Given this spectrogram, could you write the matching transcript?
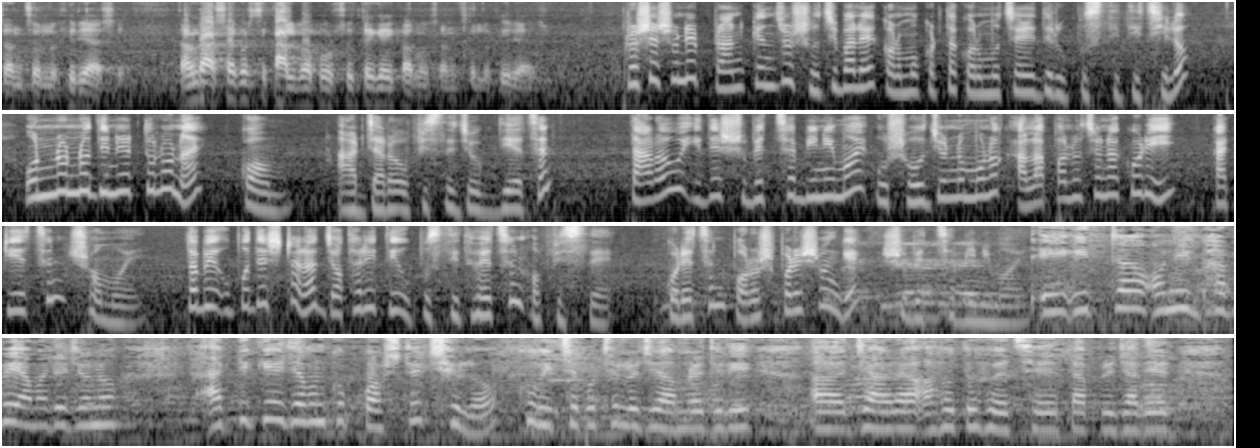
চাঞ্চল্য ফিরে আসে। আমরা আশা করছি কাল বা পরশু থেকেই কর্মচাঞ্চল্য ফিরে আসবে। প্রশাসনের প্রাণকেন্দ্র সচিবালয়ে কর্মকর্তা কর্মচারীদের উপস্থিতি ছিল। অন্যান্য দিনের তুলনায় কম। আর যারা অফিসে যোগ দিয়েছেন, তারাও ঈদের শুভেচ্ছা বিনিময় ও সৌজন্যমূলক আলাপ আলোচনা করেই কাটিয়েছেন সময়। তবে উপদেষ্টারা যথারীতি উপস্থিত হয়েছেন অফিসে। করেছেন পরস্পরের সঙ্গে শুভেচ্ছা বিনিময়। এই ঈদটা অনেকভাবে আমাদের জন্য একদিকে যেমন খুব কষ্টের ছিল, খুব ইচ্ছে করছিল যে আমরা যদি যারা আহত হয়েছে, তারপরে যাদের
